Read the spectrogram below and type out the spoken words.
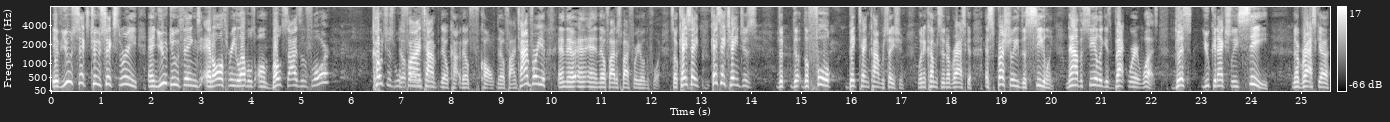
If you six two six three and you do things at all three levels on both sides of the floor, coaches will they'll find, time. They'll they'll call. They'll find time for you, and they'll and, and they'll find a spot for you on the floor. So Keisei Keisei changes the, the the full Big Ten conversation when it comes to Nebraska, especially the ceiling. Now the ceiling is back where it was. This, you can actually see Nebraska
